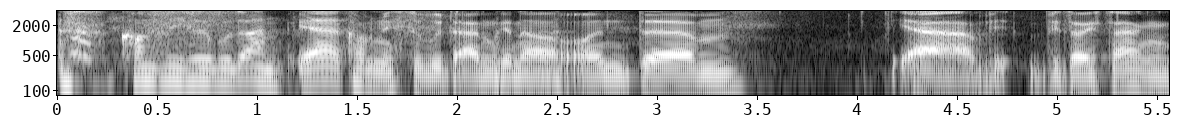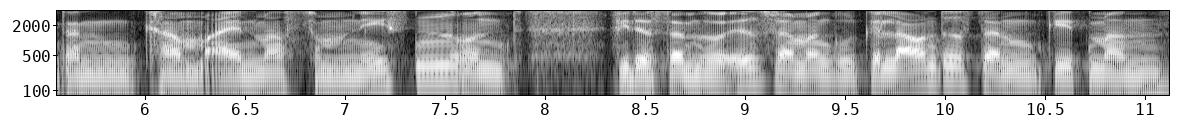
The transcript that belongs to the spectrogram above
Kommt nicht so gut an. Ja, kommt nicht so gut an, genau. Und ähm, ja, wie, wie soll ich sagen, dann kam ein Maß zum nächsten und wie das dann so ist, wenn man gut gelaunt ist, dann geht man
